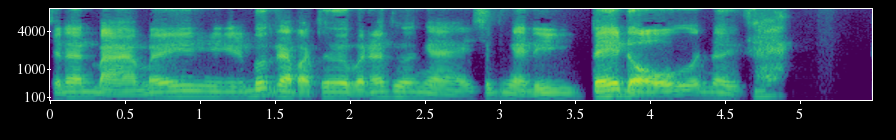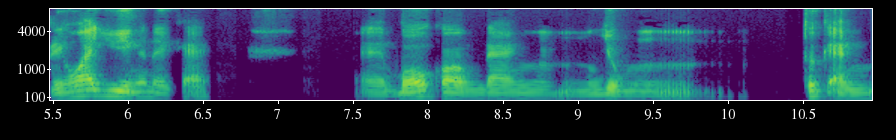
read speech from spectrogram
cho nên bà mới bước ra bà thưa và nói, thưa ngài, xin ngài đi tế độ ở nơi khác, đi hóa duyên ở nơi khác. Ờ, bố con đang dùng thức ăn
